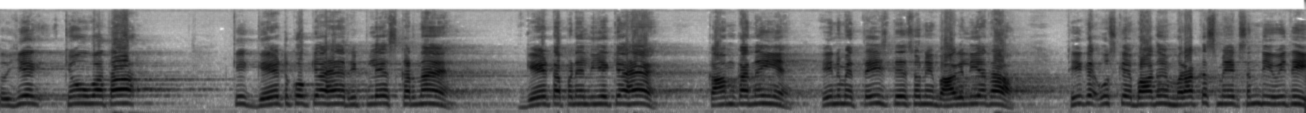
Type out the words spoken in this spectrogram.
तो ये क्यों हुआ था? कि गेट को क्या है? रिप्लेस करना है। गेट अपने लिए क्या है? काम का नहीं है। इनमें तेईस देशों ने भाग लिया था। ठीक है? उसके बाद में मराकस में एक संधि हुई थी।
